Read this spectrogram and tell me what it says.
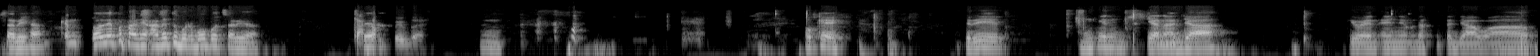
Syariah. Kan- Soalnya pertanyaan Anda tuh berbobot Syariah. Cakep bebas. Oke. Jadi mungkin sekian Hmm. aja Q&A-nya udah kita jawab.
